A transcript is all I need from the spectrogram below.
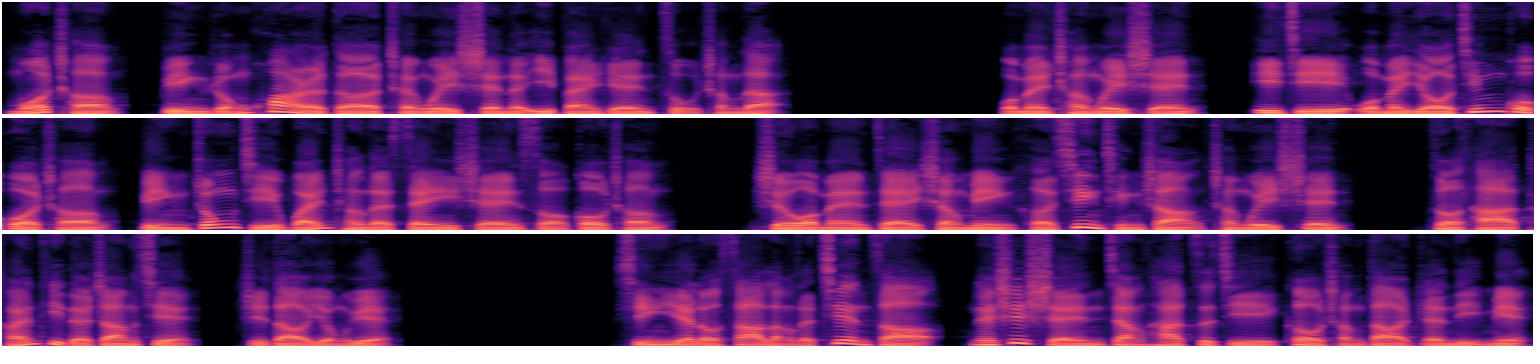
磨成并融化而得成为神的一般人组成的。我们成为神，以及我们有经过过程并终极完成的三一神所构成，使我们在生命和性情上成为神，做他团体的彰显，直到永远。新耶路撒冷的建造，乃是神将他自己构成到人里面，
